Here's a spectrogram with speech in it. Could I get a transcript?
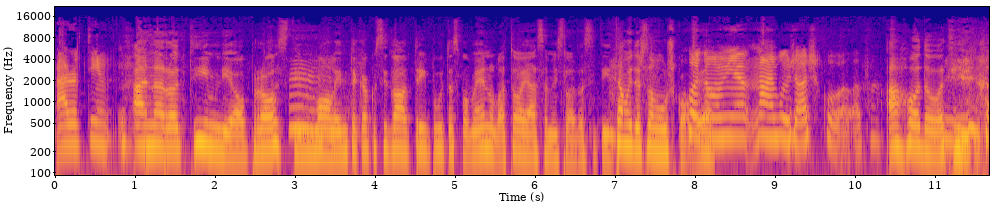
A rotim, A na Rotimlji, oprosti, molim te, kako si dva, tri puta spomenula, to ja sam mislila da si ti. Tamo ideš samo u školu, hodovo mi je najbliža škola. Pa. A hodovo ti je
